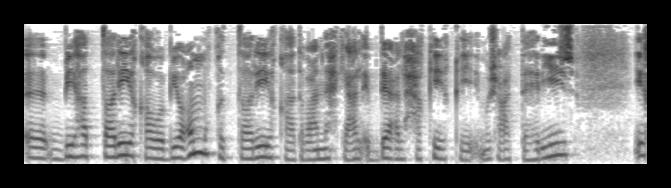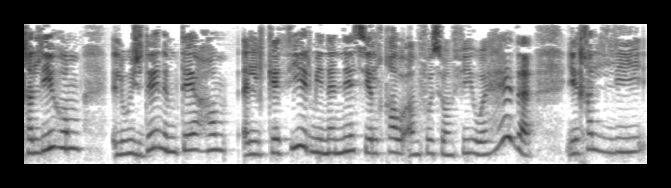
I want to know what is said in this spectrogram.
آه، بهالطريقة وبعمق الطريقة طبعا نحكي على الإبداع الحقيقي مش على التهريج يخليهم الوجدان متاعهم الكثير من الناس يلقوا أنفسهم فيه وهذا يخلي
